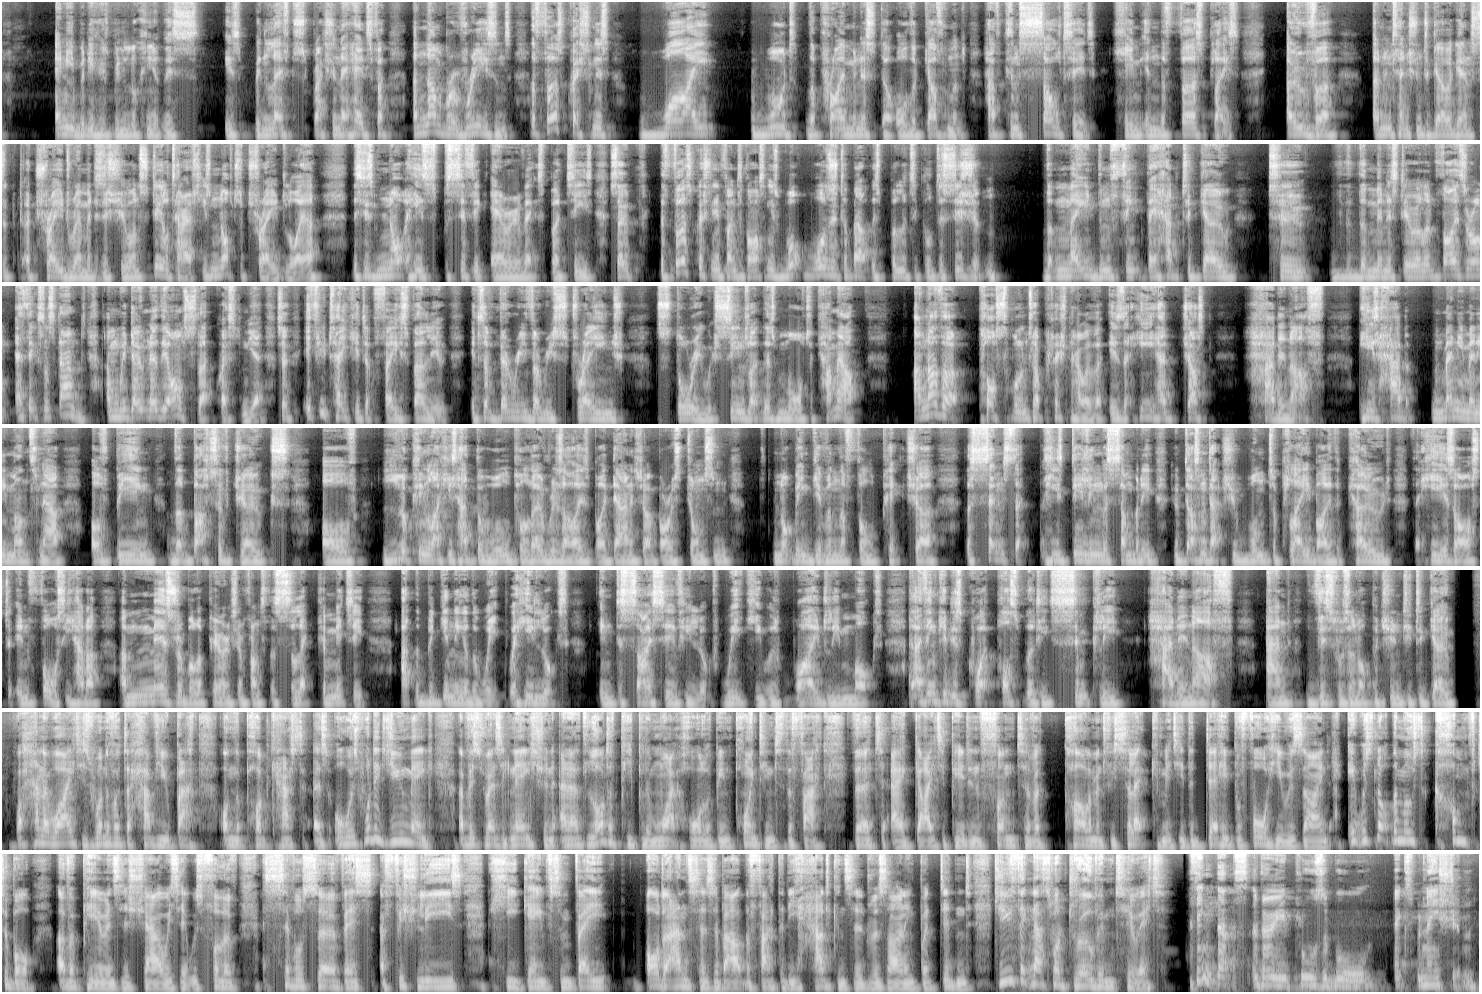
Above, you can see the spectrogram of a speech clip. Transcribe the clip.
anybody who's been looking at this has been left scratching their heads for a number of reasons. The first question is why would the prime minister or the government have consulted him in the first place over an intention to go against a, a, trade remedies issue on steel tariffs. He's not a trade lawyer. This is not his specific area of expertise. So the first question in front of asking is what was it about this political decision that made them think they had to go to the ministerial advisor on ethics and standards? And we don't know the answer to that question yet. So if you take it at face value, it's a very, very strange story, which seems like there's more to come out. Another possible interpretation, however, is that he had just had enough. He's had many, many months now of being the butt of jokes, of looking like he's had the wool pulled over his eyes by Danish by Boris Johnson, not being given the full picture, the sense that he's dealing with somebody who doesn't actually want to play by the code that he is asked to enforce. He had a, a miserable appearance in front of the select committee at the beginning of the week where he looked indecisive, he looked weak, he was widely mocked. I think it is quite possible that he'd simply had enough and this was an opportunity to go. Well, Hannah White, it's wonderful to have you back on the podcast as always. What did you make of his resignation? And a lot of people in Whitehall have been pointing to the fact that uh, Geidt appeared in front of a parliamentary select committee the day before he resigned. It was not the most comfortable of appearances, shall we say. It was full of civil service officialese. He gave some very odd answers about the fact that he had considered resigning but didn't. Do you think that's what drove him to it? I think that's a very plausible explanation.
